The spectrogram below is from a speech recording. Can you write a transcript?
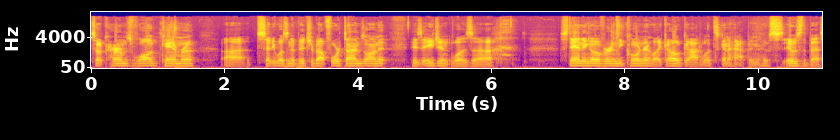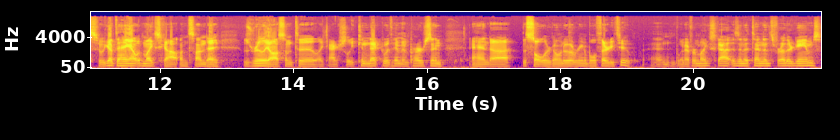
Took Herm's vlog camera. Uh, said he wasn't a bitch about four times on it. His agent was uh, standing over in the corner, like, "Oh God, what's gonna happen?" It was it was the best. So we got to hang out with Mike Scott on Sunday. It was really awesome to like actually connect with him in person. And uh, the Soul are going to Arena Bowl 32. And whenever Mike Scott is in attendance for other games,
